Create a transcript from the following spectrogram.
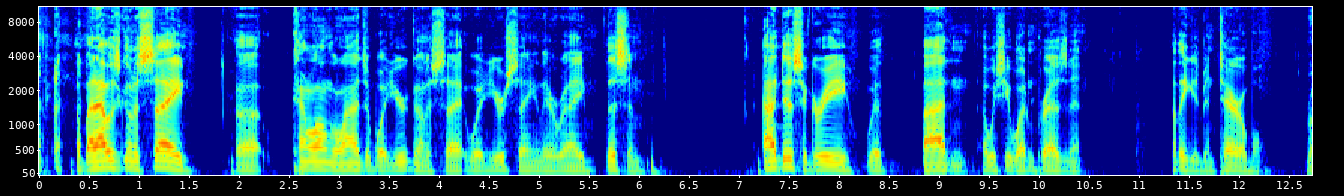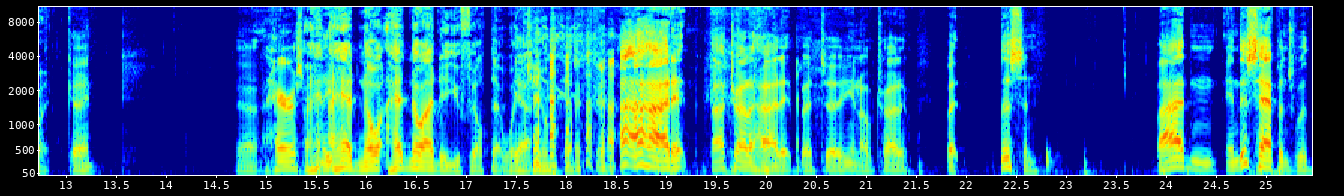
but I was going to say, uh, kind of along the lines of what you're going to say, what you're saying there, Ray. Listen, I disagree with Biden. I wish he wasn't president. I think he's been terrible. Right. Okay. Uh, Harris. I, I, had no I had no idea you felt that way, yeah, Jim. yeah. I, I, hide it. I try to hide it, but uh, you know, try to. But listen, Biden, and this happens with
